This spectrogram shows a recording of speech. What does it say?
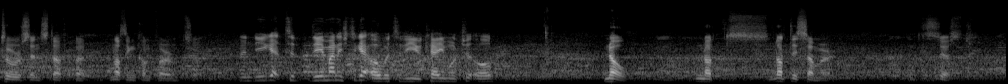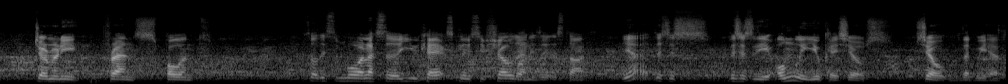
tours and stuff, but nothing confirmed. So. And do you get to? Do you manage to get over to the UK much at all? No, not not this summer. It's just Germany, France, Poland. So this is more or less a UK exclusive show then, is it this time? Yeah, this is this is the only UK shows show that we have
